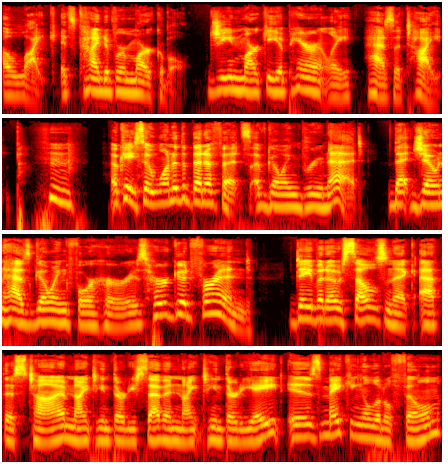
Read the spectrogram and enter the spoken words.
alike. It's kind of remarkable. Gene Markey apparently has a type. Hmm. Okay, so one of the benefits of going brunette that Joan has going for her is her good friend, David O. Selznick, at this time, 1937 1938, is making a little film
